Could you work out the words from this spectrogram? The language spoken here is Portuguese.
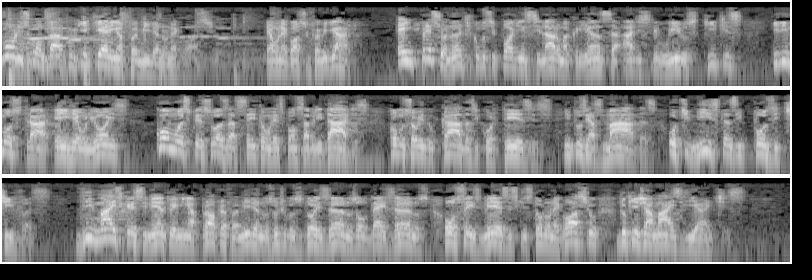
Vou lhes contar por que querem a família no negócio. É um negócio familiar. É impressionante como se pode ensinar uma criança a distribuir os kits e lhe mostrar em reuniões como as pessoas aceitam responsabilidades, como são educadas e corteses, entusiasmadas, otimistas e positivas. Vi mais crescimento em minha própria família nos últimos dois anos, ou dez anos, ou seis meses que estou no negócio, do que jamais vi antes.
